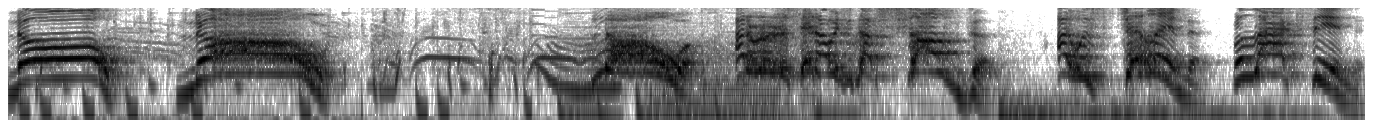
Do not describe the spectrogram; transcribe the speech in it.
no, no, no. I don't understand how he just got shoved. I was chilling, relaxing.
